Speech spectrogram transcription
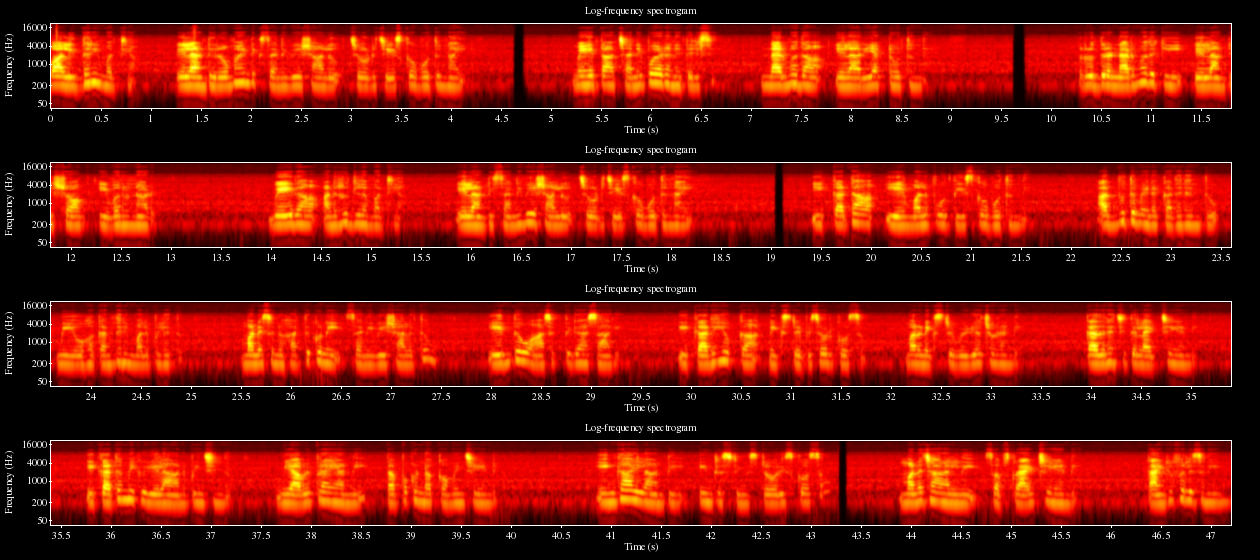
వాళ్ళిద్దరి మధ్య ఎలాంటి రొమాంటిక్ సన్నివేశాలు చోటు చేసుకోబోతున్నాయి. మెహతా చనిపోయాడని తెలిసి నర్మద ఎలా రియాక్ట్ అవుతుంది. రుద్ర నర్మదకి ఎలాంటి షాక్ ఇవ్వనున్నాడు. వేద అనిరుద్ధుల మధ్య ఎలాంటి సన్నివేశాలు చోటు చేసుకోబోతున్నాయి. ఈ కథ ఏ మలుపు తీసుకోబోతుంది? అద్భుతమైన కథనంతో మీ ఊహకందని మలుపులతో మనసును హత్తుకునే సన్నివేశాలతో ఎంతో ఆసక్తిగా సాగి ఈ కథ యొక్క నెక్స్ట్ ఎపిసోడ్ కోసం మన నెక్స్ట్ వీడియో చూడండి. కథ నచ్చితే లైక్ చేయండి. ఈ కథ మీకు ఎలా అనిపించిందో మీ అభిప్రాయాన్ని తప్పకుండా కామెంట్ చేయండి. ఇంకా ఇలాంటి ఇంట్రెస్టింగ్ స్టోరీస్ కోసం మన ఛానల్ని సబ్స్క్రైబ్ చేయండి. Thank you for listening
